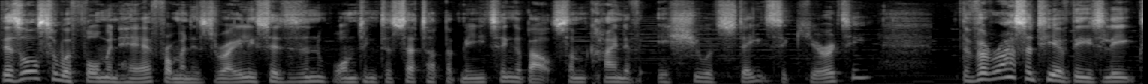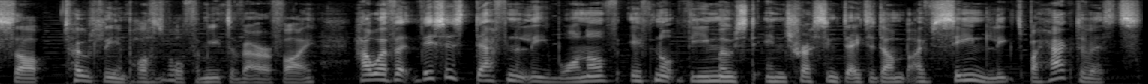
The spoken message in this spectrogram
There's also a form in here from an Israeli citizen wanting to set up a meeting about some kind of issue of state security. The veracity of these leaks are totally impossible for me to verify, however this is definitely one of, if not the most interesting data dump I've seen leaked by hacktivists,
